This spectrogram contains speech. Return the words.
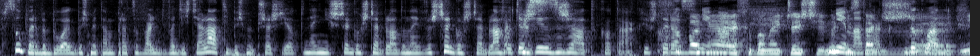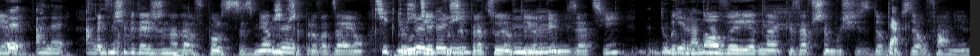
super by było, jakbyśmy tam pracowali 20 lat i byśmy przeszli od najniższego szczebla do najwyższego szczebla, tak chociaż jest... jest rzadko, tak. Już teraz nie, nie ma nie, chyba najczęściej jednak nie jest ma, tak, tak, że... Dokładnie. Nie. Y, ale, ale tak mi się wydaje, że nadal w Polsce zmiany przeprowadzają ci, którzy ludzie, byli... którzy pracują w tej mm -hmm. organizacji. Długie lata. Nowy jednak zawsze musi zdobyć tak. zaufanie.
